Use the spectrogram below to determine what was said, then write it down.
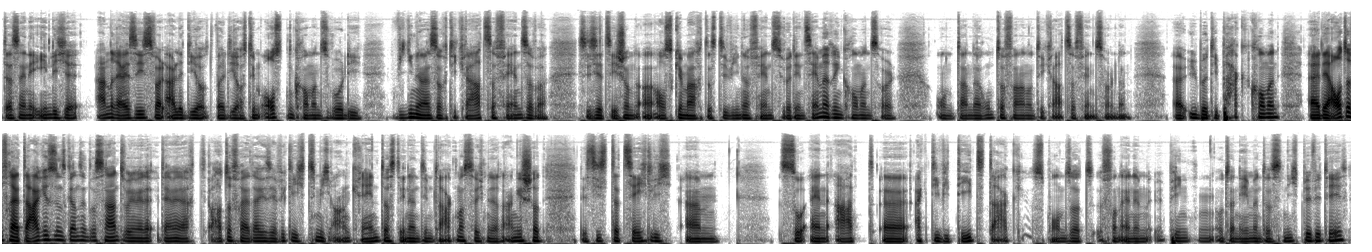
dass eine ähnliche Anreise ist, weil alle, die, weil die aus dem Osten kommen, sowohl die Wiener als auch die Grazer Fans, aber es ist jetzt eh schon äh, ausgemacht, dass die Wiener Fans über den Semmering kommen sollen und dann da runterfahren und die Grazer Fans sollen dann äh, über die Pack kommen. Äh, der autofreie Tag ist uns ganz interessant, weil ich mir gedacht, autofreie Tag ist ja wirklich ziemlich angrennt, dass den an dem Tag habe ich mir dann angeschaut. Das ist tatsächlich ähm, so eine Art äh, Aktivitätstag, sponsert von einem pinken Unternehmen, das nicht BWT ist.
